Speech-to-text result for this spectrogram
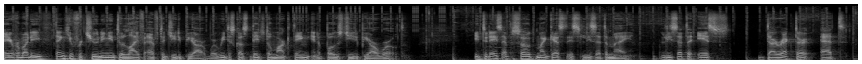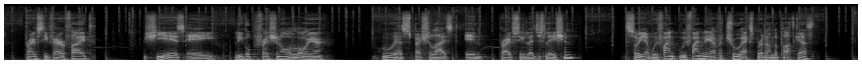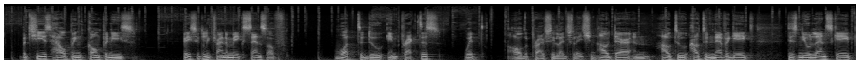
Hey, everybody. Thank you for tuning into Life After GDPR, where we discuss digital marketing in a post GDPR world. In today's episode, my guest is Lisette Meij. Lisette is director at Privacy Verified. She is a legal professional, a lawyer who has specialized in privacy legislation. So yeah, we find we finally have a true expert on the podcast. But she is helping companies basically trying to make sense of what to do in practice with all the privacy legislation out there and how to how to navigate this new landscape,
